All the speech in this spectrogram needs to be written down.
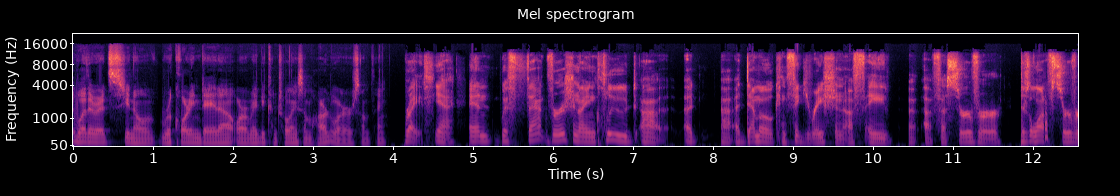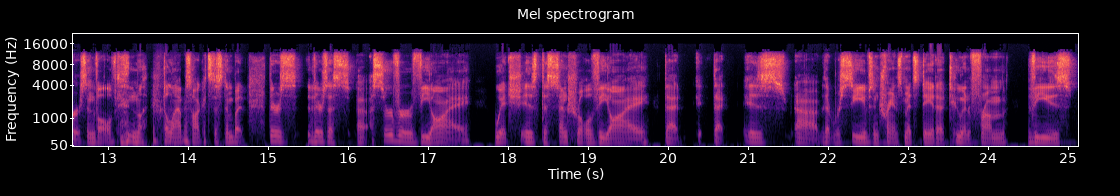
whether it's you know recording data or maybe controlling some hardware or something. Right yeah. And with that version i include uh, a, a demo configuration of a of a server. There's a lot of servers involved in the, the LabSocket system but there's there's a, a server vi which is the central vi that that is uh, that receives and transmits data to and from these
